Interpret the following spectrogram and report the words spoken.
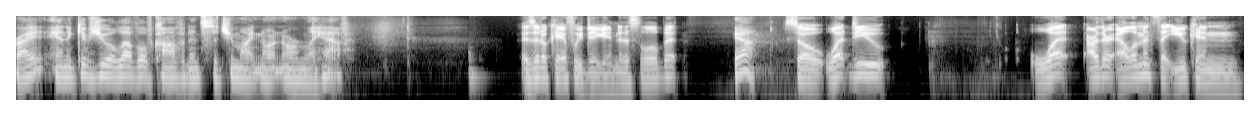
right? And it gives you a level of confidence that you might not normally have. Is it okay if we dig into this a little bit? Yeah. So, what do you what are there elements that you can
